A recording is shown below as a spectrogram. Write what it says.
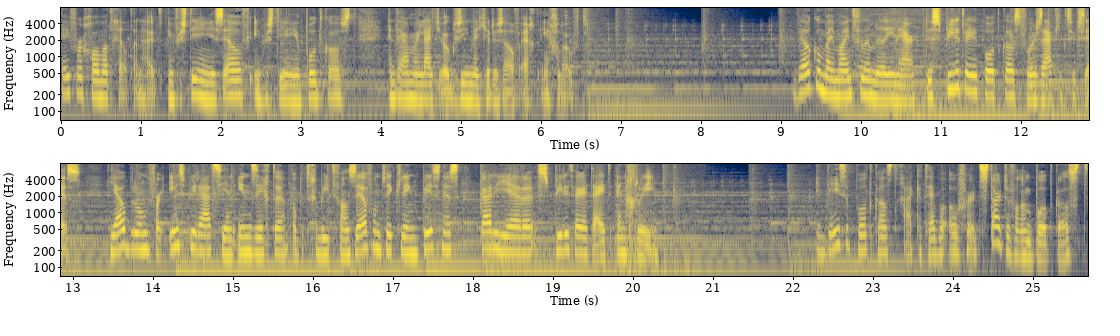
Geef er gewoon wat geld aan uit. Investeer in jezelf, investeer in je podcast. En daarmee laat je ook zien dat je er zelf echt in gelooft. Welkom bij Mindful Millionaire, de spirituele podcast voor zakelijk succes. Jouw bron voor inspiratie en inzichten op het gebied van zelfontwikkeling, business, carrière, spiritualiteit en groei. In deze podcast ga ik het hebben over het starten van een podcast.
